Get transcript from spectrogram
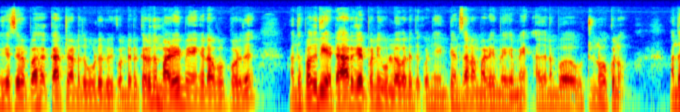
மிக சிறப்பாக காற்றானது ஊடுருவி கொண்டிருக்கிறது. மழை மேகங்கள் அவ்வப்பொழுது அந்த பகுதியை டார்கெட் பண்ணி உள்ளே வருது. கொஞ்சம் இன்டென்ஸான மழை மேகமே. அதை நம்ம உற்று நோக்கணும். அந்த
